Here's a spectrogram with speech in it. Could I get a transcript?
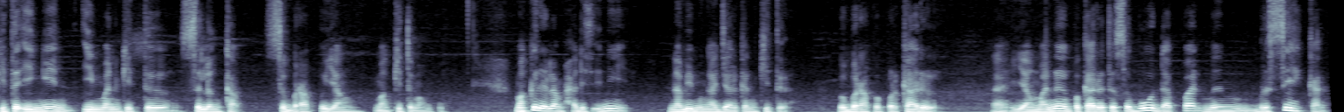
kita ingin iman kita selengkap seberapa yang kita mampu. Maka dalam hadis ini, Nabi mengajarkan kita beberapa perkara eh, yang mana perkara tersebut dapat membersihkan,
